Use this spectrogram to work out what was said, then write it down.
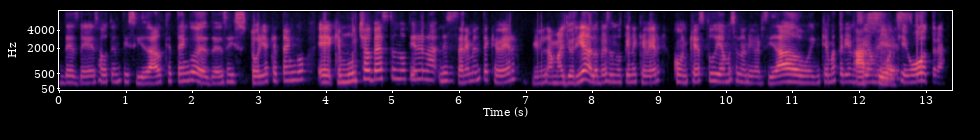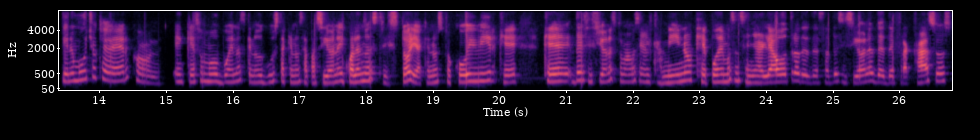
desde esa autenticidad que tengo, desde esa historia que tengo, eh, que muchas veces no tiene necesariamente que ver, la mayoría de las veces no tiene que ver con qué estudiamos en la universidad o en qué materia nos iba mejor que otra. Tiene mucho que ver con en qué somos buenas, qué nos gusta, qué nos apasiona y cuál es nuestra historia, qué nos tocó vivir, qué qué decisiones tomamos en el camino, qué podemos enseñarle a otros desde esas decisiones, desde fracasos,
